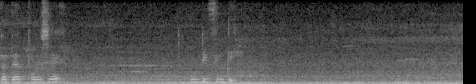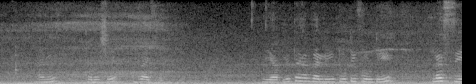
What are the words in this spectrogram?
आता त्यात थोडेसे. टुटी फ्रुटी आणि थोडेसे ड्रायफ्रूट ही आपली तयार झाली. टुटी फ्रुटी लस्सी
